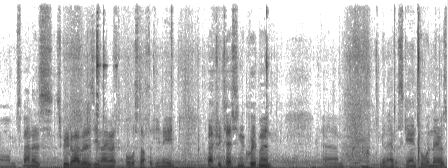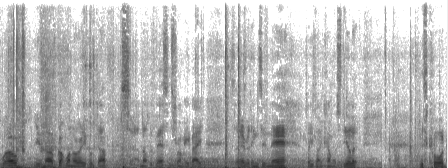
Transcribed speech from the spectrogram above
um, spanners, screwdrivers, you name it, all the stuff that you need. Battery testing equipment. Um, I'm going to have a scan tool in there as well, even though I've got one already hooked up. It's uh, not the best, it's from eBay. So everything's in there. Please don't come and steal it this cord.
